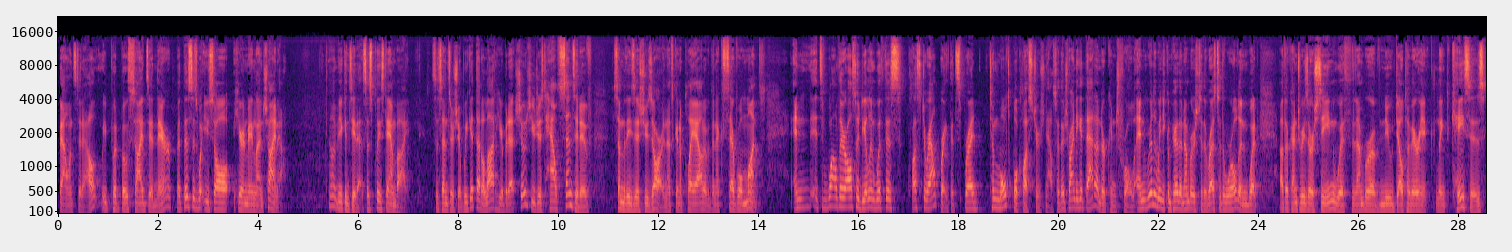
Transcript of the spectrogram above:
balanced it out. We put both sides in there, but this is what you saw here in mainland China. I don't know if you can see that. It says, please stand by. It's a censorship. We get that a lot here, but that shows you just how sensitive some of these issues are, and that's going to play out over the next several months. And it's while they're also dealing with this cluster outbreak that's spread to multiple clusters now. So they're trying to get that under control. And really, when you compare the numbers to the rest of the world and what other countries are seeing with the number of new Delta variant linked cases,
